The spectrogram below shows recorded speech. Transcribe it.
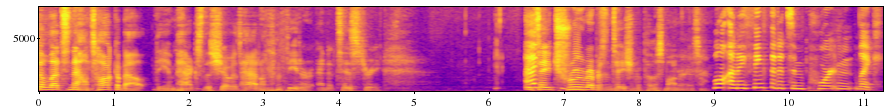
So let's now talk about the impacts the show has had on the theater and its history. It's I- a true representation of postmodernism. Well, and I think that it's important, like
